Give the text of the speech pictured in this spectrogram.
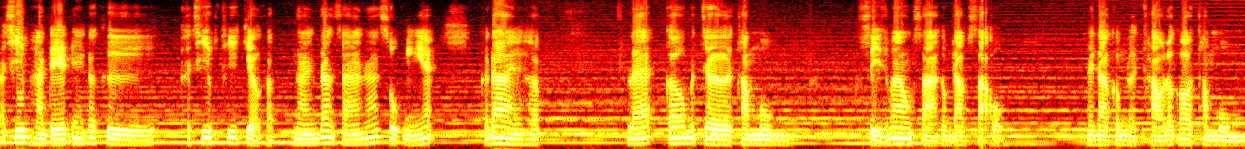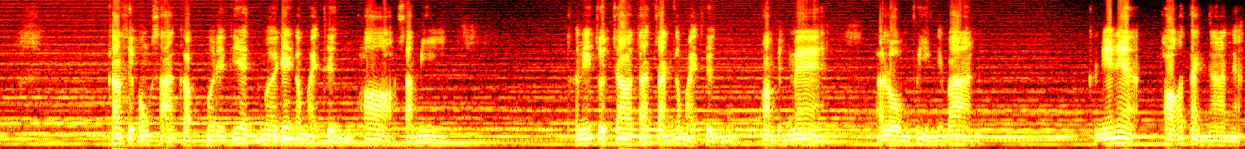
อาชีพฮาร์เดสเนี่ยก็คืออาชีพที่เกี่ยวกับงานด้านสาธารณสุขอย่างเงี้ยก็ได้นะครับ และก็มาเจอทำมุม 45 องศากับดาวเสาร์ในดาวกำเนิดเขาแล้วก็ทำมุม 90 องศากับเมอริเดียน เมอริเดียนก็หมายถึงพ่อสามีทีนี้จุดเจ้าตาจันก็หมายถึงความเป็นแม่ อารมณ์ผู้หญิงในบ้านคราวนี้เนี่ยพอเขาแต่งงานเนี่ย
